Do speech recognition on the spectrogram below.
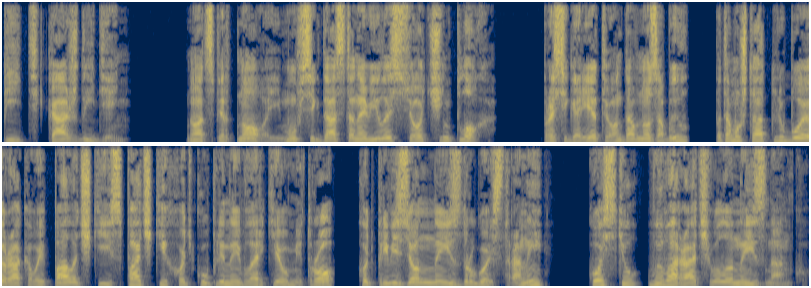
пить каждый день. Но от спиртного ему всегда становилось очень плохо. Про сигареты он давно забыл, потому что от любой раковой палочки из пачки, хоть купленной в ларьке у метро, хоть привезенной из другой страны, Костю выворачивало наизнанку.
